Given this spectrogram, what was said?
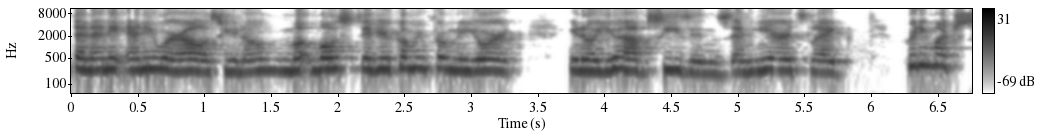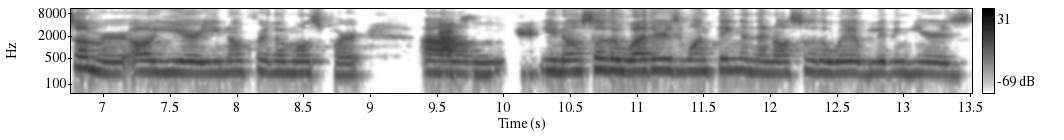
than any anywhere else. You know, M- most if you're coming from New York, you know, you have seasons, and here it's like pretty much summer all year. You know, for the most part. Um, Absolutely. You know, so the weather is one thing, and then also the way of living here is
